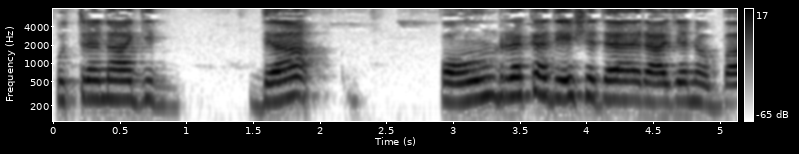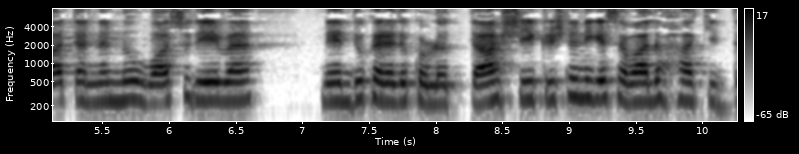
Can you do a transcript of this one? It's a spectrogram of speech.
ಪುತ್ರನಾಗಿದ್ದ ಪೌಂಡ್ರಕ ದೇಶದ ರಾಜನೊಬ್ಬ ತನ್ನನ್ನು ವಾಸುದೇವನೆಂದು ಕರೆದುಕೊಳ್ಳುತ್ತಾ ಶ್ರೀಕೃಷ್ಣನಿಗೆ ಸವಾಲು ಹಾಕಿದ್ದ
